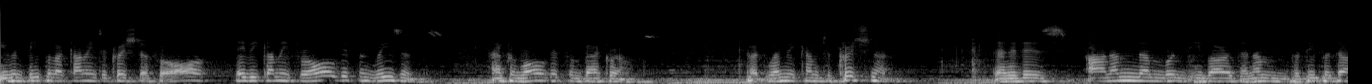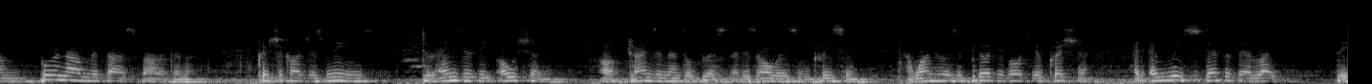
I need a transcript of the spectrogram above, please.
Even people are coming to Krishna for all, maybe coming for all different reasons and from all different backgrounds. But when we come to Krishna, then it is Anandam Buddhi Vardhanam Pratipadam Purnamrita Svardhanam. Krishna consciousness means to enter the ocean of transcendental bliss that is always increasing. And one who is a pure devotee of Krishna, at every step of their life, they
